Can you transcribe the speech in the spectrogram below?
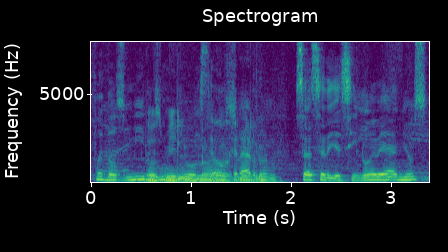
fue 2001. 2001, mi estimado 2001. Gerardo. O sea, hace 19 años.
